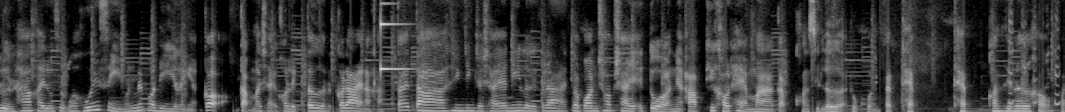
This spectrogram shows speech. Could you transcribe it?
หรือถ้าใครรู้สึกว่าหุ้ยสีมันไม่พอดีอะไรเงี้ย ก็กลับมาใช้คอลเลกเตอร์ก็ได้นะคะ ใต้ตาจริงๆ จะใช้อันนี้เลยก็ได้ แต่บอลชอบใช้ไอตัวเนี่ยพับ ที่เขาแถมมากับคอนซีลเลอร์ทุกคนแบบแท็บแท็บคอนซีลเลอร์เขาไป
